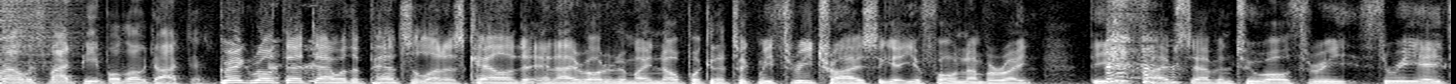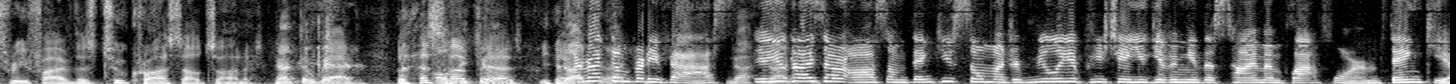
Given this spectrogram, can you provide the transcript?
around with smart people though, Doctor. Greg wrote that down with a pencil on his calendar, and I wrote it in my notebook, and it took me three tries to get your phone number right. The 857 203 3835. There's two crossouts on it. Not too bad. But that's Only not two. bad. Yeah. Not- I read them pretty fast. not- Yeah, you guys are awesome. Thank you so much. I really appreciate you giving me this time and platform. Thank you.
